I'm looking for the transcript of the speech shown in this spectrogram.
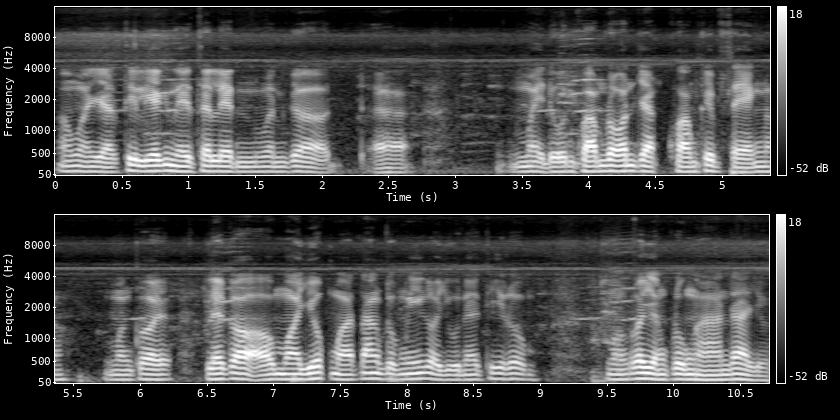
เอามาจากที่เลี้ยงในทะเลนมันก็ไม่โดนความร้อนจากความเข้มแสงเนาะมันก็แล้วก็เอามายกมาตั้งตรงนี้ก็อยู่ในที่ร่ม มันก็ยังปรุงอาหารได้อยู่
